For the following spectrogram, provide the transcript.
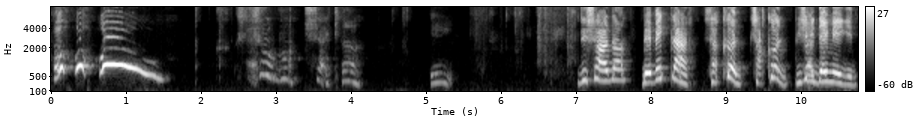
Hu hu hu. Çubuk şeker. İyi. Dışarıdan bebekler sakın sakın bir şey demeyin.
